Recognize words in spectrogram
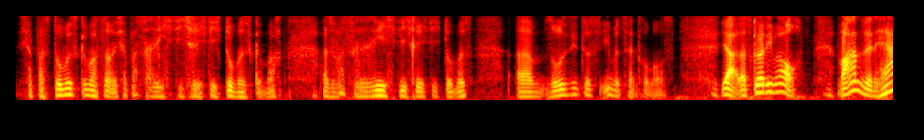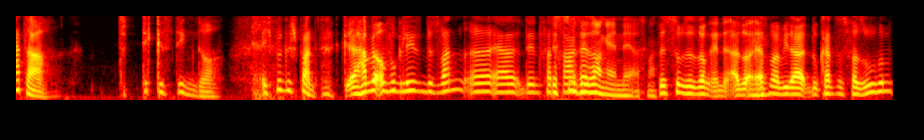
ich habe was Dummes gemacht, sondern ich habe was richtig, richtig Dummes gemacht. Also was richtig, richtig Dummes. Ähm, so sieht das E-Mail-Zentrum aus. Ja, das gehört ihm auch. Wahnsinn, Hertha. Dickes Ding da. Ich bin gespannt. Haben wir irgendwo gelesen, bis wann äh, er den Vertrag Bis zum Saisonende erstmal. bis zum Saisonende. Also erstmal wieder, du kannst es versuchen.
